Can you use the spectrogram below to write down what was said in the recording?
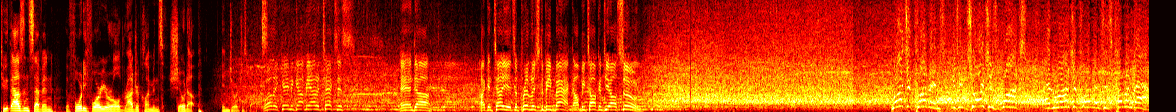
2007, the 44 year old Roger Clemens showed up in George's box. Well, they came and got me out of Texas, and uh, I can tell you it's a privilege to be back. I'll be talking to y'all soon. Roger Clemens is in George's box, and Roger Clemens is coming back.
